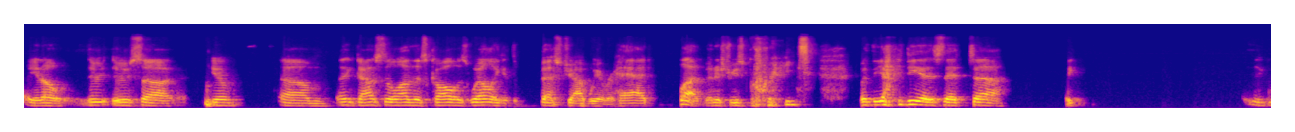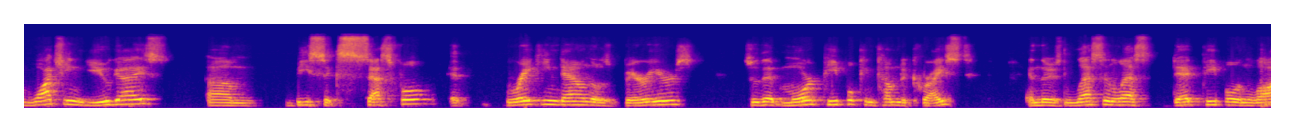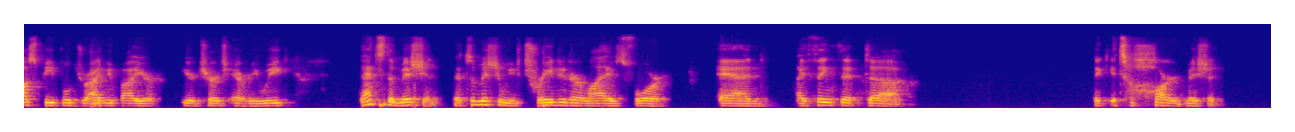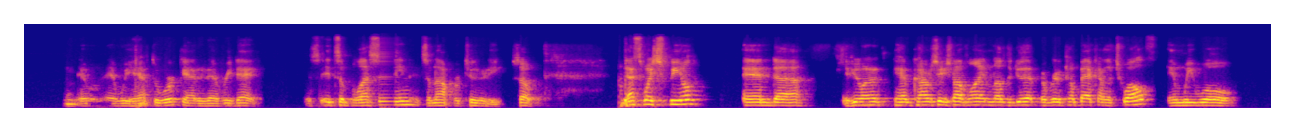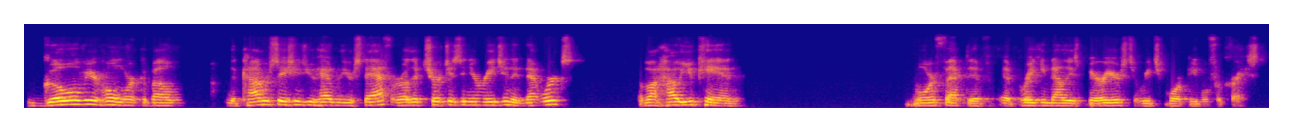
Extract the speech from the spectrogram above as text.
you know there, there's uh you know um i think don's still on this call as well. Like it's the best job we ever had but ministry is great. But the idea is that uh watching you guys um be successful at breaking down those barriers so that more people can come to Christ and there's less and less dead people and lost people driving by your, your church every week. That's the mission. That's a mission we've traded our lives for. And I think that uh, it's a hard mission. And, and, we have to work at it every day. It's, it's a blessing, it's an opportunity. So that's my spiel. And uh, if you want to have a conversation offline, love to do that. But we're going to come back on the 12th and we will go over your homework about the conversations you have with your staff or other churches in your region and networks about how you can more effective at breaking down these barriers to reach more people for Christ.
